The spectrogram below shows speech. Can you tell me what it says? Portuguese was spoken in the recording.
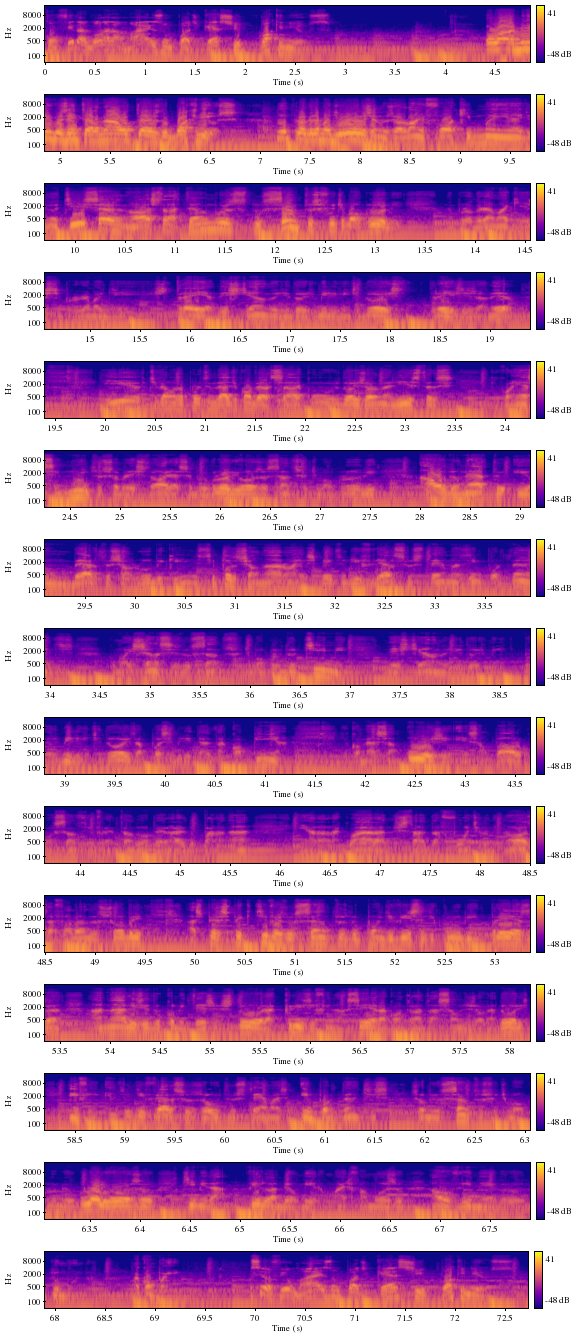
Confira agora mais um podcast POC News. Olá, amigos internautas do POC News. No programa de hoje, no Jornal em Foque Manhã de Notícias, nós tratamos do Santos Futebol Clube. Programa que este programa de estreia deste ano de 2022, 3 de janeiro, e tivemos a oportunidade de conversar com dois jornalistas que conhecem muito sobre a história, sobre o glorioso Santos Futebol Clube, Aldo Neto e Humberto Chalub, que se posicionaram a respeito de diversos temas importantes, como as chances do Santos Futebol Clube, do time neste ano de 2022, a possibilidade da Copinha, começa hoje em São Paulo, com o Santos enfrentando o Operário do Paraná em Araraquara, no estado da Fonte Luminosa, falando sobre as perspectivas do Santos do ponto de vista de clube e empresa, análise do comitê gestor, a crise financeira, a contratação de jogadores, enfim, entre diversos outros temas importantes sobre o Santos Futebol Clube, o glorioso time da Vila Belmiro, mais famoso alvinegro do mundo. Acompanhe. Você ouviu mais um podcast POC News.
